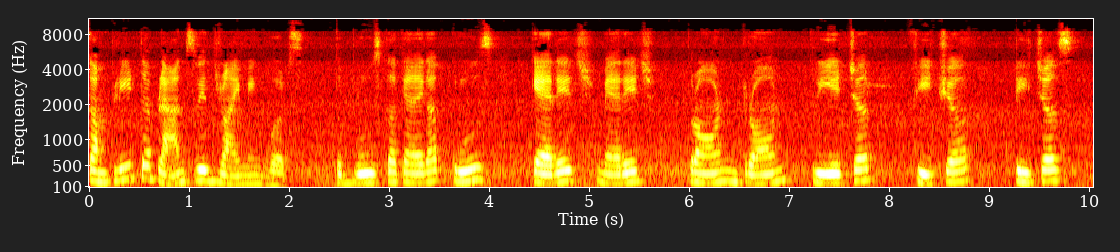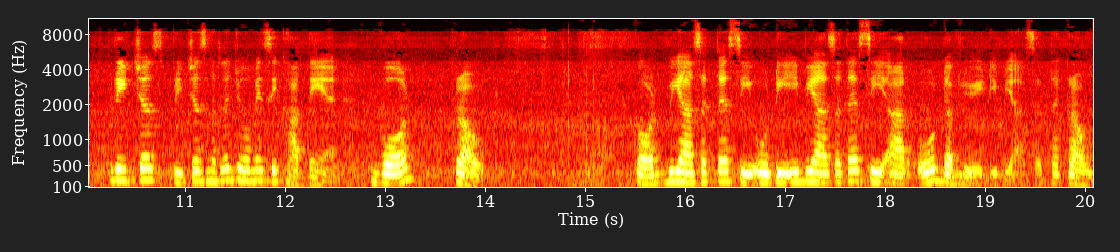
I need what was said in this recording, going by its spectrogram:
complete the blanks with rhyming words तो ब्रूज का क्या आएगा? Cruise carriage marriage prawn drawn creature feature teachers preachers preachers मतलब जो हमें सिखाते हैं गॉड क्राउड गॉड भी आ सकता है सी ओ डी ई भी आ सकता है C R O W E D भी आ सकता है क्राउड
